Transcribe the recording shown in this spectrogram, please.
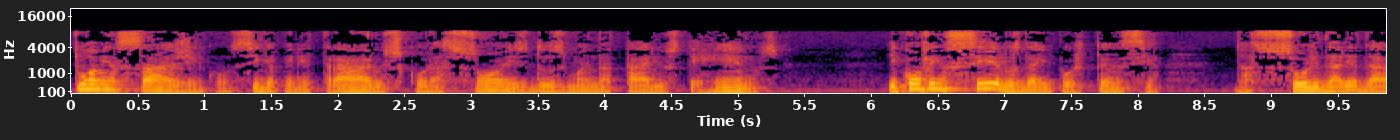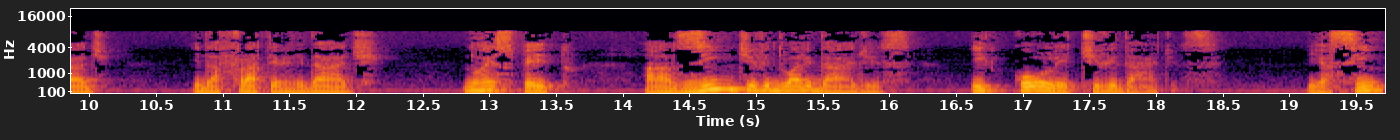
tua mensagem consiga penetrar os corações dos mandatários terrenos e convencê-los da importância da solidariedade e da fraternidade no respeito às individualidades e coletividades. E assim,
